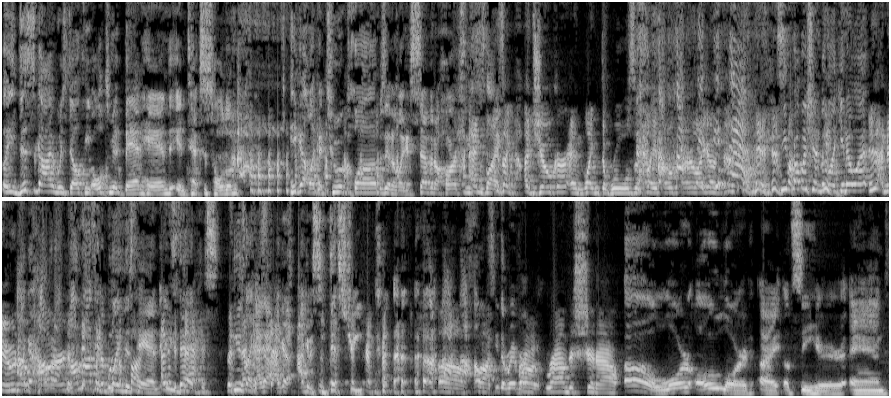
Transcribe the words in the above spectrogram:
like this guy was dealt the ultimate bad hand in Texas Hold'em, he got like a two of clubs and like a seven of hearts, and, and he's like, it's like a Joker, and like the rules of play poker. Like, a, yeah. he probably should have been like, you know what? Yeah, no, no I, card. am not going to play this fuck? hand. I Instead, deck is- he was like, I got, I got, I got to see Fifth Street. oh, I see the river. Oh, round this shit out. Oh Lord, oh Lord. All right, let's see here. And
